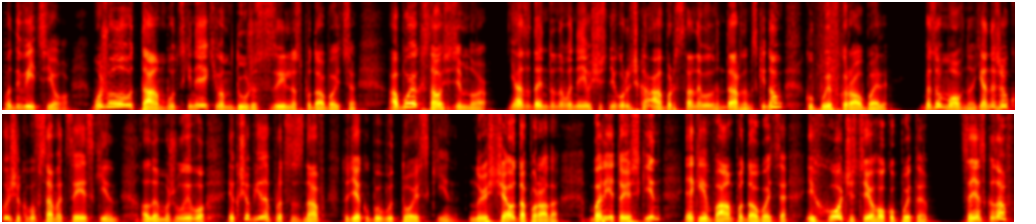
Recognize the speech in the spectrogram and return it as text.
Подивіться його. Можливо, там будуть скіни, які вам дуже сильно сподобаються. Або як сталося зі мною. Я за день до новини, що Снігурочка Амбер стане легендарним скіном, купив Караубель. Безумовно, я не жалкую, що купив саме цей скін, але можливо, якщо б я про це знав, тоді я купив би той скін. Ну і ще одна порада. Беріть той скін, який вам подобається, і хочеться його купити. Це я сказав,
